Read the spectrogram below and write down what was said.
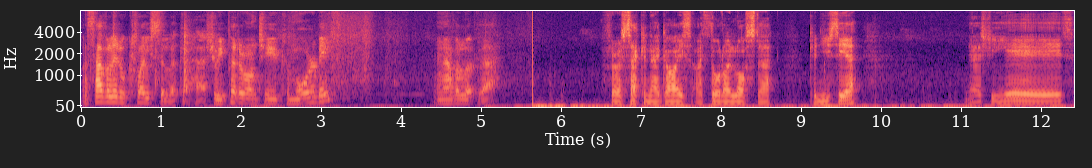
let's have a little closer look at her. Should we put her onto Komorebi and have a look there? For a second there, guys, I thought I lost her. Can you see her? There she is.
